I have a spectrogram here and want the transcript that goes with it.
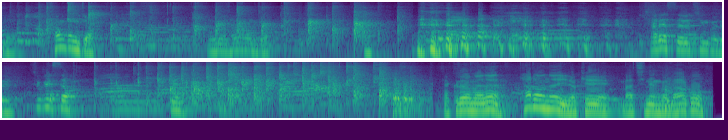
네, 성공적. 오늘 성공적. 잘했어요, 친구들. 수고했어. 네. 자, 그러면은 타로는 이렇게 마치는 걸로 하고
